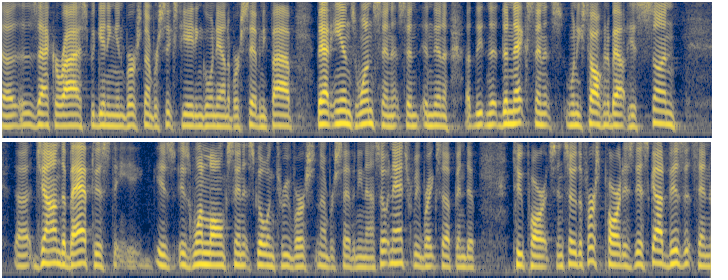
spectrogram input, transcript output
uh, Zacharias, beginning in verse number 68 and going down to verse 75, that ends one sentence. And, and then uh, the, the next sentence, when he's talking about his son, uh, John the Baptist, is, is one long sentence going through verse number 79. So it naturally breaks up into two parts. And so the first part is this God visits and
